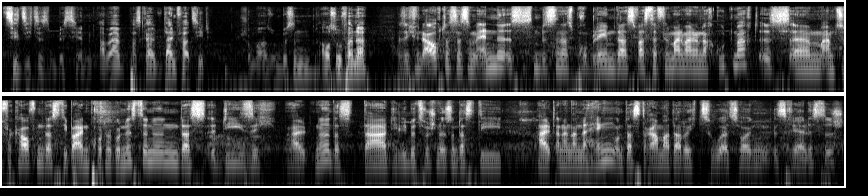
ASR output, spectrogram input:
zieht sich das ein bisschen. Aber Pascal, dein Fazit? Schon mal so ein bisschen ausufernder? Also ich finde auch, dass das am Ende ist, ist ein bisschen das Problem, dass was der Film meiner Meinung nach gut macht, ist ähm, einem zu verkaufen, dass die beiden Protagonistinnen, dass die sich halt, ne, dass da die Liebe zwischen ist und dass die halt aneinander hängen und das Drama dadurch zu erzeugen, ist realistisch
